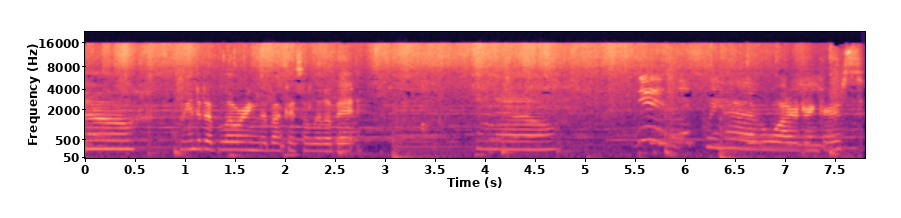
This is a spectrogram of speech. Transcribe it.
No, we ended up lowering the buckets a little bit. And now we have water drinkers.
